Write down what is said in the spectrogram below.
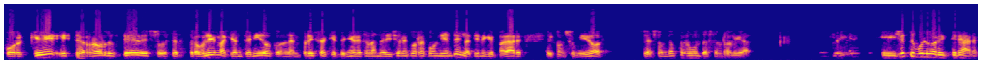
¿por qué este error de ustedes o este problema que han tenido con la empresa que tenía que hacer las mediciones correspondientes la tiene que pagar el consumidor? O sea, son dos preguntas en realidad. Eh, yo te vuelvo a reiterar,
